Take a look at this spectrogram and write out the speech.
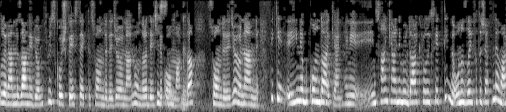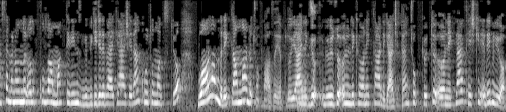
Bu dönemde zannediyorum ki psikolojik destek de son derece önemli. Onlara destek Kesinlikle. olmak da son derece önemli. Peki e, yine bu konudayken hani insan kendini böyle daha kilolu hissettiğinde onu zayıflatacak ne varsa hemen onları alıp kullanmak dediğiniz gibi bir gecede belki her şeyden kurtulmak istiyor. Bu anlamda reklamlar da çok fazla yapılıyor. Yani Evet. gö- gözü önündeki örnekler de gerçekten çok kötü örnekler teşkil edebiliyor.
